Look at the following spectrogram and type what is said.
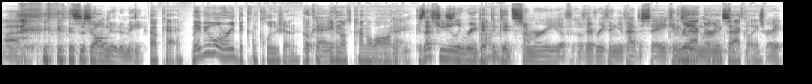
Uh, this is all new to me. Okay, maybe we'll read the conclusion. Okay. even though it's kind of long. Okay, because that's usually where you get the good summary of, of everything you've had to say. You can Um, Exactly, really learn exactly. some things, right?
